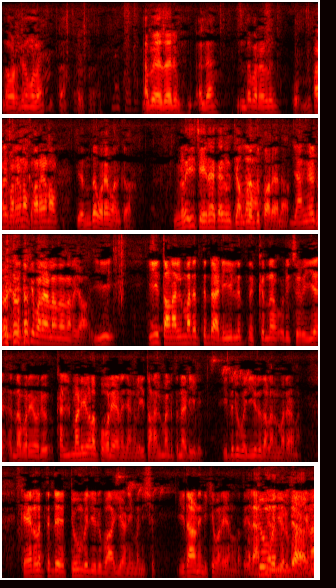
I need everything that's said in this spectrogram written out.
എന്നാ ഉടക്കണം മോളെ. അപ്പൊ ഏതായാലും അല്ല എന്താ പറയാനുള്ളത്? പറയണം പറയണം. എന്താ പറയാ മാനക്ക? നിങ്ങൾ ഈ നമ്മൾ എന്ത് പറയാനാ? ഞങ്ങൾക്ക് എനിക്ക് പറയാനുള്ളത് എന്താണെന്നറിയോ? ഈ ഈ തണൽ മരത്തിന്റെ അടിയിൽ നിൽക്കുന്ന ഒരു ചെറിയ എന്താ പറയുക ഒരു കൽമണികളെ പോലെയാണ് ഞങ്ങൾ ഈ തണൽ മരത്തിന്റെ അടിയിൽ. ഇതൊരു വലിയൊരു തണൽ മരമാണ് കേരളത്തിന്റെ ഏറ്റവും വലിയൊരു ഭാഗ്യമാണ് ഈ മനുഷ്യൻ. ഇതാണ് എനിക്ക് പറയാനുള്ളത്. ഏറ്റവും വലിയൊരു ഭാഗ്യമാണ്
